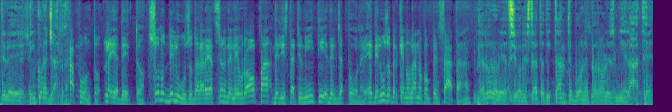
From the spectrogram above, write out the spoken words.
deve incoraggiarla. Appunto, lei ha detto, sono deluso dalla reazione dell'Europa, degli Stati Uniti e del Giappone. È deluso perché non l'hanno compensata? Eh? La loro reazione è stata di tante buone parole smielate.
